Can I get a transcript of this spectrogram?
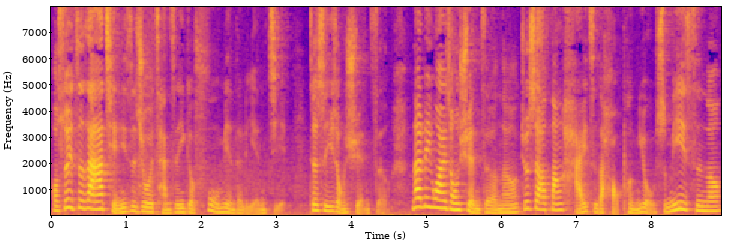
哦，所以这在他潜意识就会产生一个负面的连接。这是一种选择。那另外一种选择呢，就是要当孩子的好朋友。什么意思呢？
